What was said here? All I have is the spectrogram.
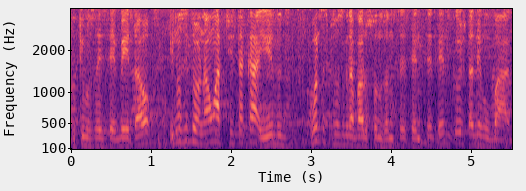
do que você receber e tal, e não se tornar um artista caído. Quantas pessoas gravaram o som nos anos 60 e 70 que hoje está derrubado?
